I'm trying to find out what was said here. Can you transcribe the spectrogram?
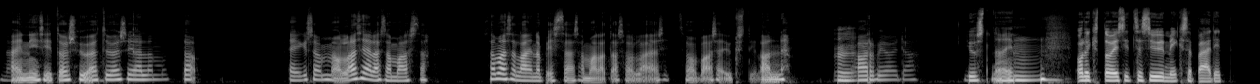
näin, niin siitä olisi hyötyä siellä, mutta eikö se, me ollaan siellä samassa, samassa lainapissa ja samalla tasolla ja sitten se on vaan se yksi tilanne, Mm. arvioidaan. Just näin. Mm. Oliko toi sitten se syy, miksi sä päätit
